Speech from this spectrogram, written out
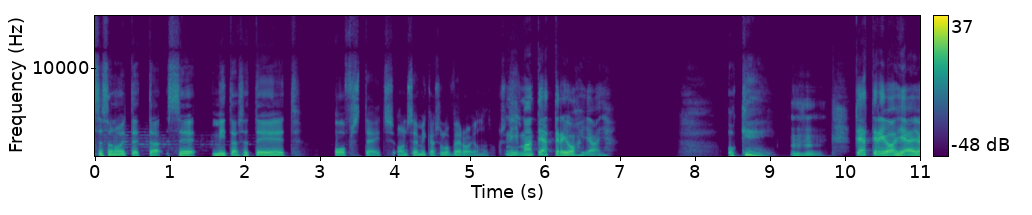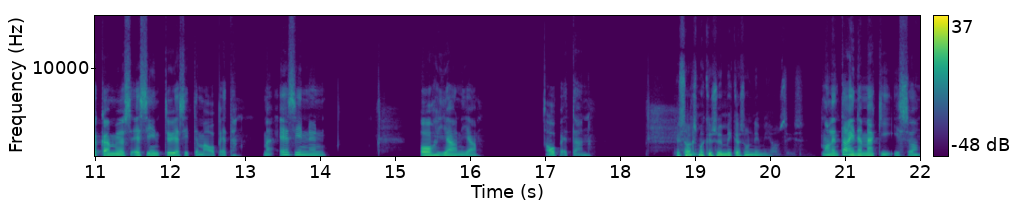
Sä sanoit, että se, mitä sä teet offstage, on se, mikä sulla on veroilmoituksessa. Niin, mä oon teatteriohjaaja. Okei. Mm-hmm. Teatteriohjaaja, joka myös esiintyy ja sitten mä opetan. Mä esiinnyn, ohjaan ja opetan. Ja saanko mä kysyä, mikä sun nimi on siis? Mä olen Taina Mäki-iso.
